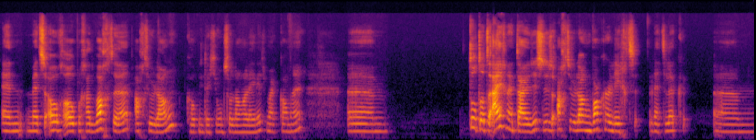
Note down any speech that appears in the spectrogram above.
En met zijn ogen open gaat wachten, acht uur lang. Ik hoop niet dat je hond zo lang alleen is, maar kan hè. Ehm, totdat de eigenaar thuis is. Dus acht uur lang wakker ligt, letterlijk. ehm,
